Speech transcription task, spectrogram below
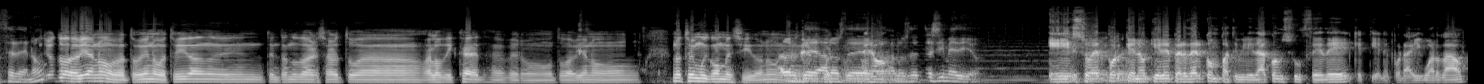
CD, ¿no? Yo todavía no, todavía no. Estoy intentando dar el salto a, los disquetes, eh, pero todavía no, no estoy muy convencido, ¿no? A los de, a los de, a los de tres y medio. Eso es porque no quiere perder compatibilidad con su CD que tiene por ahí guardado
